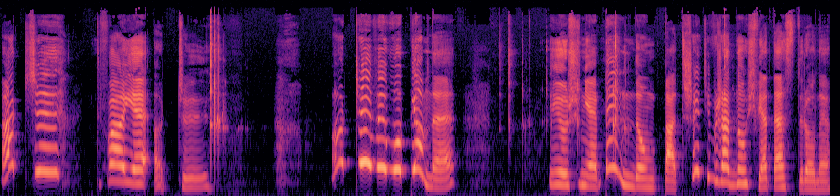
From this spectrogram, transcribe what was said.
Oczy, twoje oczy. Oczy wyłupione. Już nie będą patrzeć w żadną świata stronę.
